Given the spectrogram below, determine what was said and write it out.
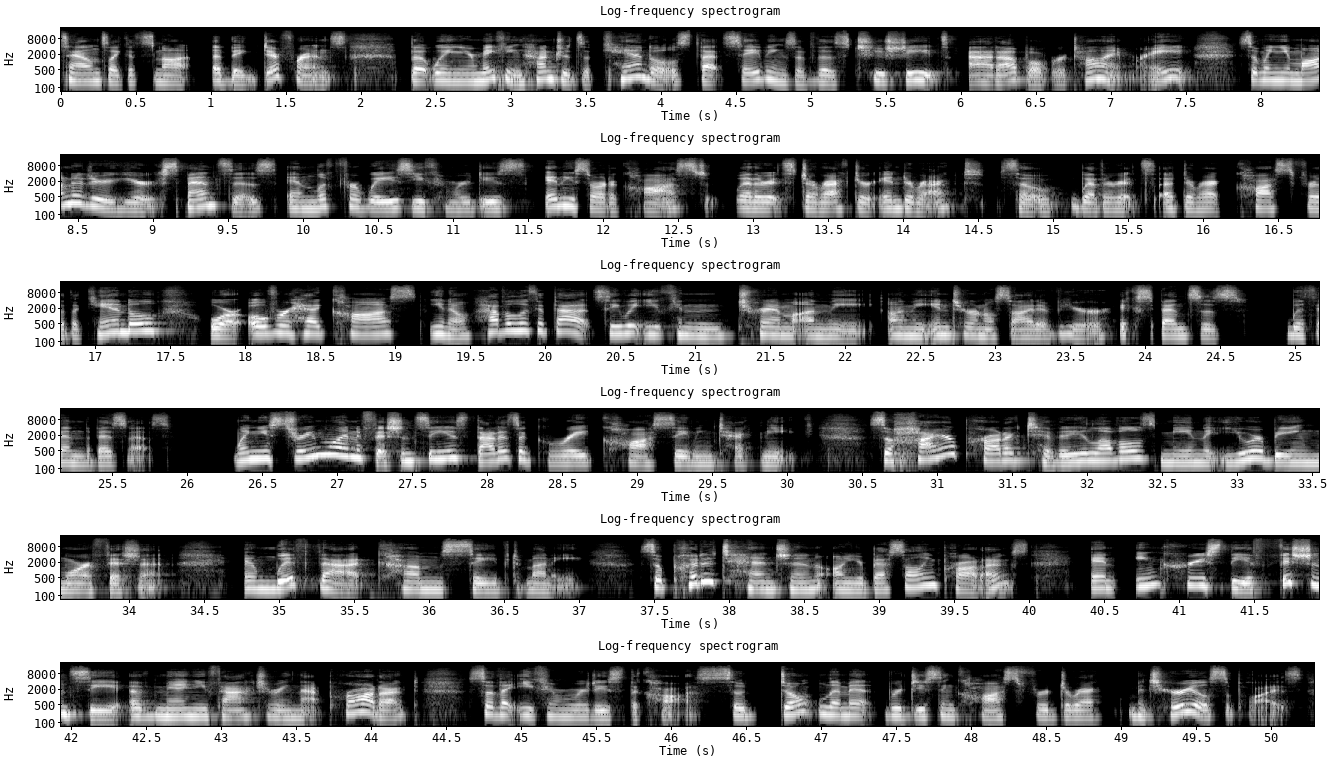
sounds like it's not a big difference. But when you're making hundreds of candles, that savings of those two sheets add up over time, right? So when you monitor your expenses and look for ways you can reduce any sort of cost, whether it's direct or indirect. So whether it's a direct cost for the candle or overhead costs, you know, have a look at that. See what you can trim on the, on the internal side of your expenses within the business. When you streamline efficiencies, that is a great cost saving technique. So higher productivity levels mean that you are being more efficient. And with that comes saved money. So put attention on your best selling products and increase the efficiency of manufacturing that product so that you can reduce the cost. So don't limit reducing costs for direct material supplies.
